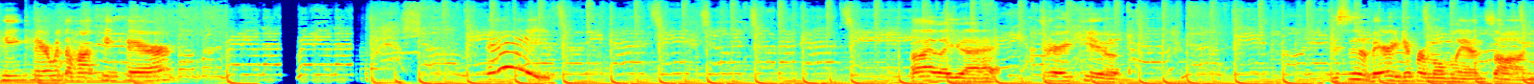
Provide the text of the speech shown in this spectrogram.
pink hair, with the hot pink hair. I like that. It's very cute. This is a very different Momoland song.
